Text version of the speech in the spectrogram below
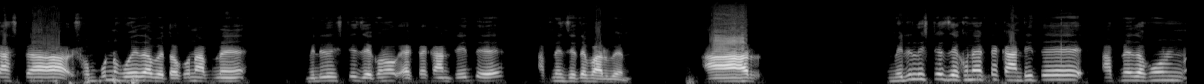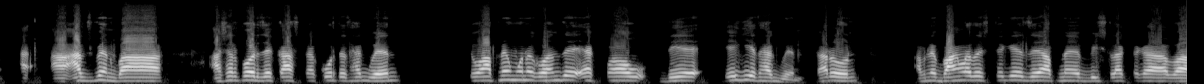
কাজটা সম্পূর্ণ হয়ে যাবে, তখন আপনি মিডল ইস্টে যে কোনো একটা কান্ট্রিতে আপনি যেতে পারবেন। আর মিডল ইস্টে যে কোনো একটা কান্ট্রিতে আপনি যখন আসবেন বা আসার পর যে কাজটা করতে থাকবেন, তো আপনি মনে করেন যে এক পাও দিয়ে এগিয়ে থাকবেন। কারণ আপনি বাংলাদেশ থেকে যে আপনি বিশ লাখ টাকা বা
